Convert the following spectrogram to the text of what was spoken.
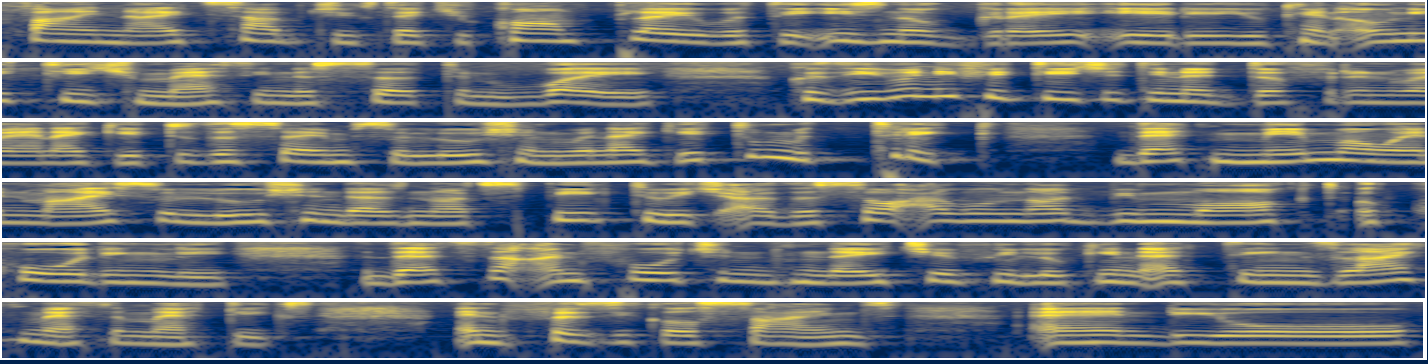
finite subjects that you can't play with. There is no gray area. You can only teach math in a certain way. Because even if you teach it in a different way and I get to the same solution, when I get to matric, that memo and my solution does not speak to each other. So I will not be marked accordingly. That's the unfortunate nature if you're looking at things like mathematics and physical science and your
